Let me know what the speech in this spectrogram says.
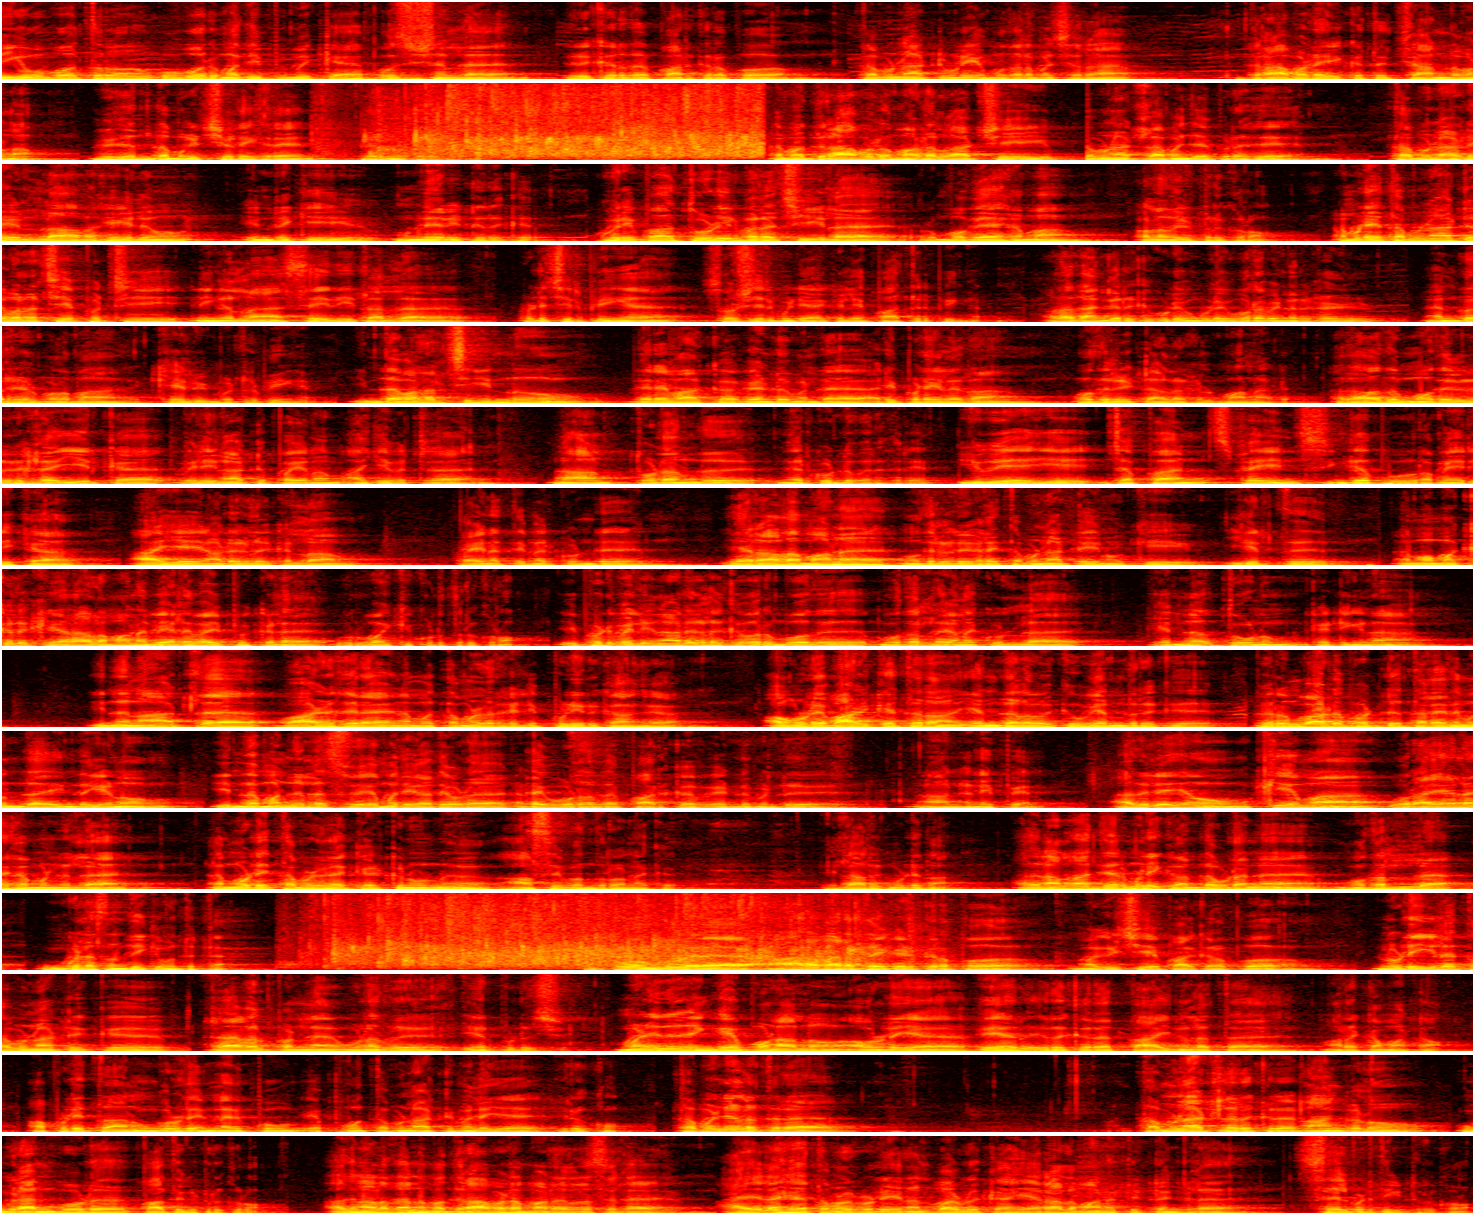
நீங்கள் ஒவ்வொருத்தரும் ஒவ்வொரு மதிப்புமிக்க பொசிஷனில் இருக்கிறத பார்க்குறப்போ தமிழ்நாட்டினுடைய முதலமைச்சராக திராவிட இயக்கத்தை சார்ந்தவனா மிகுந்த மகிழ்ச்சி அடைகிறேன் பெருமைப்படுகிறேன் நம்ம திராவிட மாடல் ஆட்சி தமிழ்நாட்டில் அமைஞ்ச பிறகு தமிழ்நாடு எல்லா வகையிலும் இன்றைக்கு முன்னேறிட்டு இருக்கு. குறிப்பாக தொழில் வளர்ச்சியில் ரொம்ப வேகமாக வளர்ந்துகிட்டு இருக்கிறோம். நம்முடைய தமிழ்நாட்டு வளர்ச்சியை பற்றி நீங்கள்லாம் செய்தித்தாளில் படிச்சிருப்பீங்க சோஷியல் மீடியாக்களையும் பார்த்துருப்பீங்க. அதாவது அங்கே இருக்கக்கூடிய உங்களுடைய உறவினர்கள் நண்பர்கள் மூலமாக கேள்விப்பட்டிருப்பீங்க. இந்த வளர்ச்சி இன்னும் விரைவாக்க வேண்டும் என்ற அடிப்படையில் தான் முதலீட்டாளர்கள் மாநாடு. அதாவது முதலீடுகளை ஈர்க்க வெளிநாட்டு பயணம் ஆகியவற்றை நான் தொடர்ந்து மேற்கொண்டு வருகிறேன். UAE Japan Spain Singapore America ஆகிய நாடுகளுக்கெல்லாம் பயணத்தை மேற்கொண்டு ஏராளமான முதலீடுகளை தமிழ்நாட்டை நோக்கி ஈர்த்து நம்ம மக்களுக்கு ஏராளமான வேலை வாய்ப்புகளை உருவாக்கி கொடுத்துருக்குறோம். இப்படி வெளிநாடுகளுக்கு வரும்போது முதல்ல எனக்குள்ள என்ன தோணும் கேட்டிங்கன்னா இந்த நாட்டில் வாழ்கிற நம்ம தமிழர்கள் எப்படி இருக்காங்க? அவங்களுடைய வாழ்க்கை தரம் எந்த அளவுக்கு உயர்ந்திருக்கு? பெரும்பாடுபட்டு தலைநிமிர்ந்த இந்த இனம் இந்த மண்ணில் சுயமரியாதையோடு நடைபெறுறதை பார்க்க வேண்டும் என்று நான் நினைப்பேன். அதுலேயும் முக்கியமாக ஒரு அயலக மண்ணில் நம்முடைய தமிழை கேட்கணும்னு ஆசை வந்துடும் எனக்கு. எல்லாருக்கும் இப்படிதான். அதனால தான் ஜெர்மனிக்கு வந்த உடனே முதல்ல உங்களை சந்திக்க வந்துட்டேன். இப்போ உங்களோட ஆரவாரத்தை கேட்குறப்போ மகிழ்ச்சியை பார்க்குறப்போ நொடியில் தமிழ்நாட்டுக்கு ட்ராவல் பண்ண உணர்வு ஏற்படுச்சு மனிதன் எங்கே போனாலும் அவனுடைய வேர் இருக்கிற தாய் நிலத்தை மறக்க மாட்டான். அப்படித்தான் உங்களுடைய நினைப்பும் எப்பவும் தமிழ்நாட்டு மேலேயே இருக்கும். தமிழ் நிலத்தில் தமிழ்நாட்டில் இருக்கிற நாங்களும் உங்கள் அன்போடு பார்த்துக்கிட்டு இருக்கிறோம். அதனால தான் நம்ம திராவிட மாடல் அரசில் அயலக தமிழர்களுடைய நல்வாழ்வுக்காக ஏராளமான திட்டங்களை செயல்படுத்திக்கிட்டு இருக்கோம்.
